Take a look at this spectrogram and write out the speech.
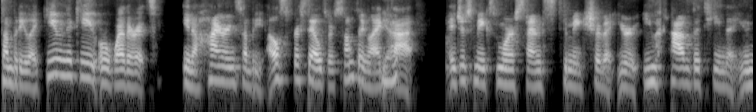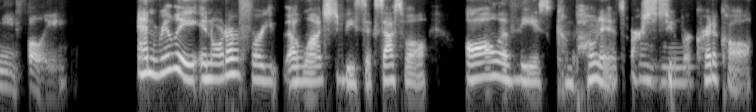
somebody like you, Nikki, or whether it's you know hiring somebody else for sales or something like that it just makes more sense to make sure that you're you have the team that you need fully and really in order for a launch to be successful all of these components are mm-hmm. super critical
